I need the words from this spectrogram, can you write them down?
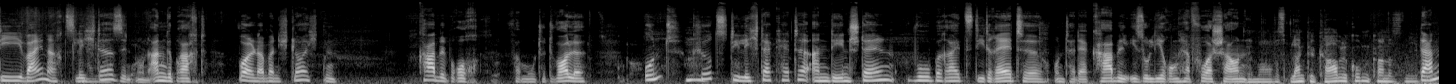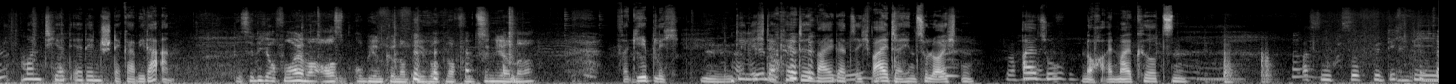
Die Weihnachtslichter sind nun angebracht, wollen aber nicht leuchten. Kabelbruch, vermutet Wolle. Und kürzt die Lichterkette an den Stellen, wo bereits die Drähte unter der Kabelisolierung hervorschauen. Wenn man auf das blanke Kabel gucken kann, ist nie. Dann montiert er den Stecker wieder an. Das hätte ich auch vorher mal ausprobieren können, ob die überhaupt noch funktionieren. Ne? Vergeblich. Die Lichterkette weigert sich weiterhin zu leuchten. Also noch einmal kürzen. Was sind so für dich die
